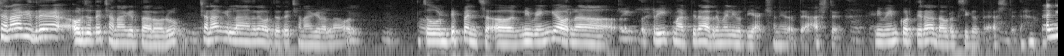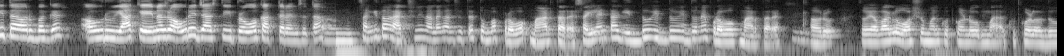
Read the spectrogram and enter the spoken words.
ಚೆನ್ನಾಗಿದ್ರೆ ಅವ್ರ ಜೊತೆ ಚೆನ್ನಾಗಿರ್ತಾರೆ ಅವರು. ಚೆನ್ನಾಗಿಲ್ಲ ಅಂದರೆ ಅವ್ರ ಜೊತೆ ಚೆನ್ನಾಗಿರಲ್ಲ ಅವರು. ಸೊ ಡಿಪೆಂಡ್ಸ್ ನೀವು ಹೆಂಗೆ ಅವ್ರನ್ನ ಟ್ರೀಟ್ ಮಾಡ್ತೀರಾ? ಅದ್ರ ಮೇಲೆ ಇವ್ರ ರಿಯಾಕ್ಷನ್ ಇರುತ್ತೆ ಅಷ್ಟೇ. ನೀವೇನು ಕೊಡ್ತೀರಾ ಅದು ಅವ್ರಿಗೆ ಸಿಗುತ್ತೆ ಅಷ್ಟೇ. ಸಂಗೀತ ಅವ್ರ ಬಗ್ಗೆ ಅವರು ಯಾಕೆ? ಏನಾದ್ರು ಅವರೇ ಜಾಸ್ತಿ ಪ್ರವೋಕ್ ಆಗ್ತಾರೆ ಅನ್ಸುತ್ತಾ? ಸಂಗೀತ ಅವ್ರು ಆ್ಯಕ್ಚುಲಿ ನನಗನ್ಸುತ್ತೆ ತುಂಬ ಪ್ರವೋಕ್ ಮಾಡ್ತಾರೆ. ಸೈಲೆಂಟಾಗಿ ಇದ್ದು ಇದ್ದು ಇದ್ದುನೇ ಪ್ರವೋಕ್ ಮಾಡ್ತಾರೆ ಅವರು. ಸೊ ಯಾವಾಗಲೂ ವಾಶ್ರೂಮಲ್ಲಿ ಕುತ್ಕೊಂಡು ಹೋಗಿ ಮಾ ಕುತ್ಕೊಳ್ಳೋದು.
